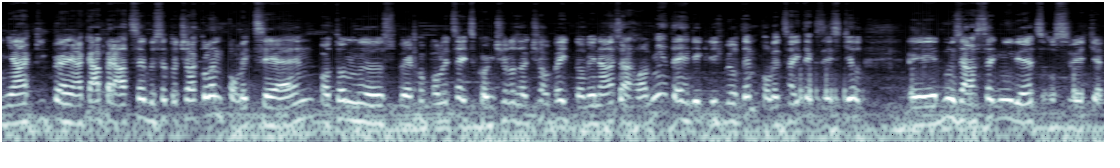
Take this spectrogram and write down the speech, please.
nějaký, nějaká práce by se točila kolem policie, potom jako policajt skončil, začal být novinář a hlavně tehdy, když byl ten policajt, tak zjistil, jednu zásadní věc o světě.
